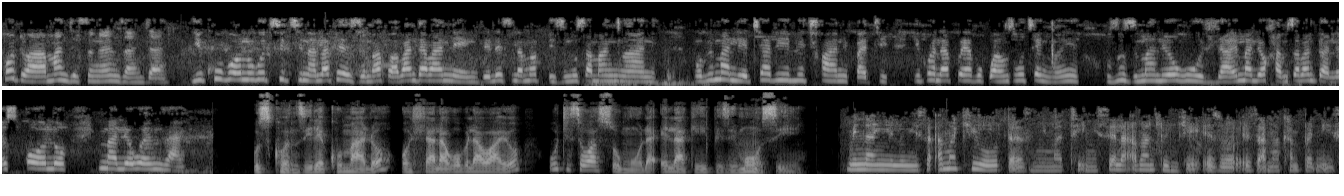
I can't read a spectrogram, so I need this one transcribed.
Kodwa manje singenza njani? Yikho ubona ukuthi thina lapha ezimbabwe abantu abaningi vele silamabhizimusi amancane ngoba imali yethu yabe ilutshwane but yikho lapho yabe ukwanisa ukuthi engxenye uzuza imali yokudla imali yokuhambisa abantwana esikolo imali yokwenzani usikhonzile khumalo ohlala kobulawayo. Uthi sewasungula elakhe ibhizimusi. Mina ngilungisa ama-key holders ngimathengisela abantu nje ezama-companies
